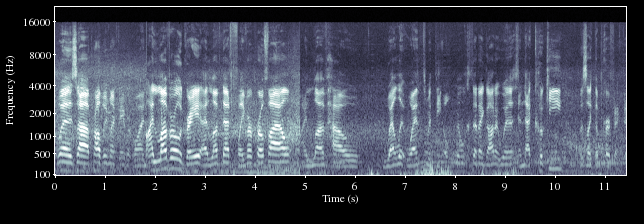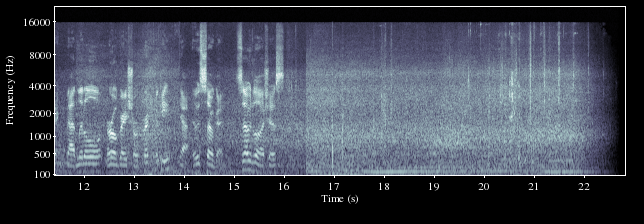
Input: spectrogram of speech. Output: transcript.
was uh, probably my favorite one. I love Earl Grey. I love that flavor profile. I love how well it went with the oat milk that I got it with, and that cookie was like the perfect thing. That little Earl Grey shortbread cookie. Yeah, it was so good, so delicious.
